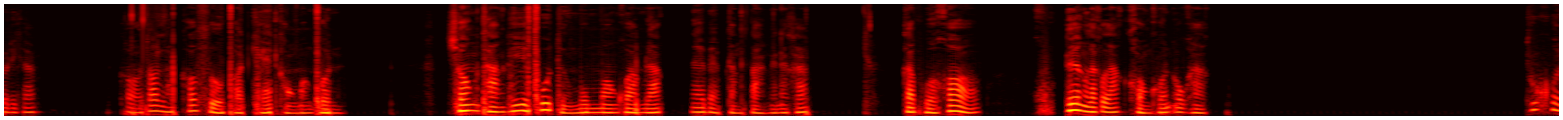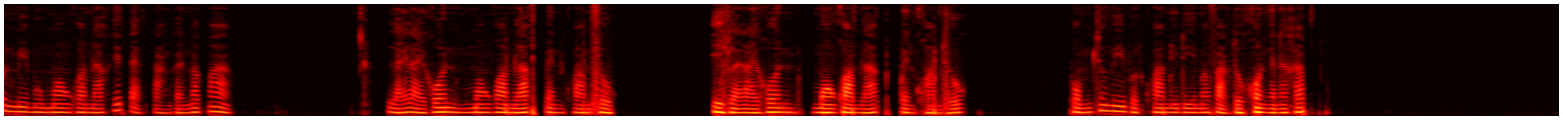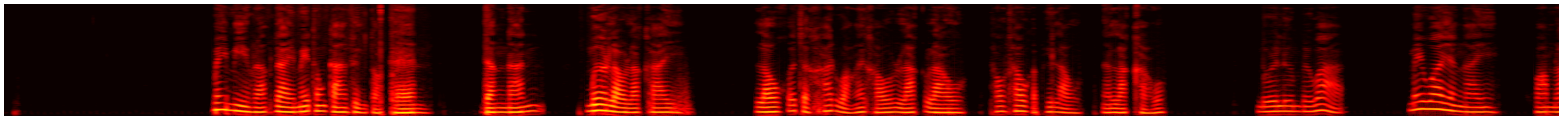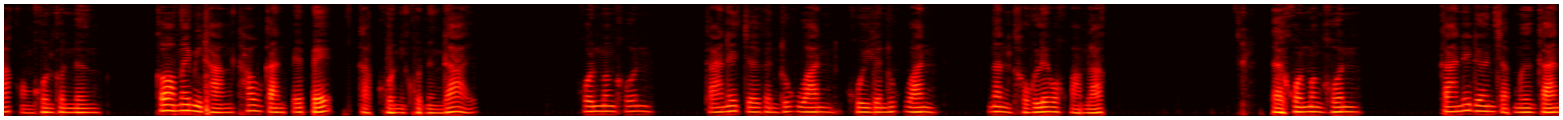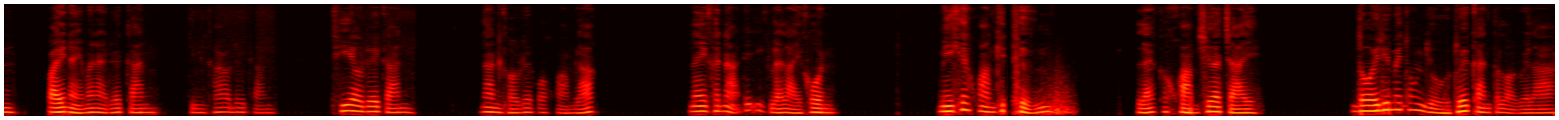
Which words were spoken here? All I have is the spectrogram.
วัสดีครับ ขอต้อนรับเข้าสู่พอดแคสต์ของบางพล ช่องทางที่จะพูดถึงมุมมองความรักในแบบต่างๆกันนะครับ กับหัวข้อเรื่องลักๆของคนอกหัก ทุกคนมีมุมมองความรักที่แตกต่างกันมากๆ หลายๆ คนมองความรักเป็นความสุข อีกหลายๆ คนมองความรักเป็นความทุกข์ ผมจึงมีบทความดีๆ มาฝากทุกคนกันนะครับ ไม่มีรักใดไม่ต้องการสิ่งตอบแทน ดังนั้นเมื่อเรารักใคร เราก็จะคาดหวังให้เขารักเราเท่าๆกับที่เรานั้นรักเขา โดยลืมไปว่า ไม่ว่ายังไงความรักของคนคนหนึ่งก็ไม่มีทางเท่ากันเป๊ะๆกับคนอีกคนหนึ่งได้ คนบางคนการได้เจอกันทุกวัน คุยกันทุกวัน นั่นเขาเรียกว่าความรัก แต่คนบางคน การได้เดินจับมือกัน ไปไหนมาไหนด้วยกัน กินข้าวด้วยกัน เที่ยวด้วยกัน นั่นเขาเรียกว่าความรัก ในขณะที่อีกหลาย ๆ คน มีแค่ความคิดถึง และก็ความเชื่อใจ โดยที่ไม่ต้องอยู่ด้วยกันตลอดเวลา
